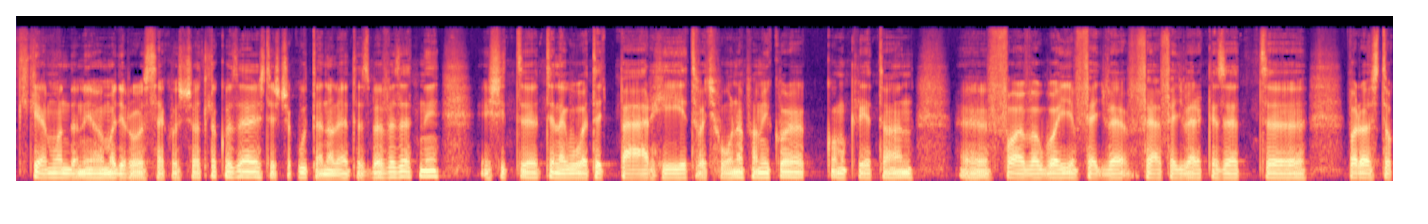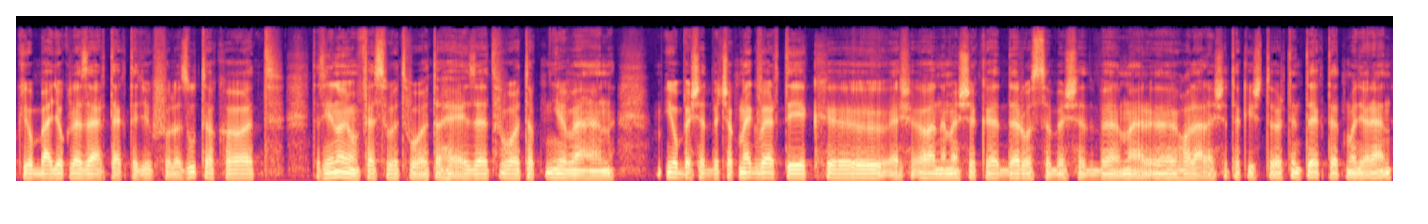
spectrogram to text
ki kell mondani a Magyarországhoz csatlakozást, és csak utána lehet ezt bevezetni, és itt tényleg volt egy pár hét vagy hónap, amikor konkrétan falvakban ilyen fegyver, felfegyverkezett parasztok, jobbágyok lezárták, tegyük föl az utakat. Tehát ilyen nagyon feszült volt a helyzet, voltak nyilván jobb esetben csak megverték a nemeseket, de rosszabb esetben már halálesetek is történtek, tehát magyarán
